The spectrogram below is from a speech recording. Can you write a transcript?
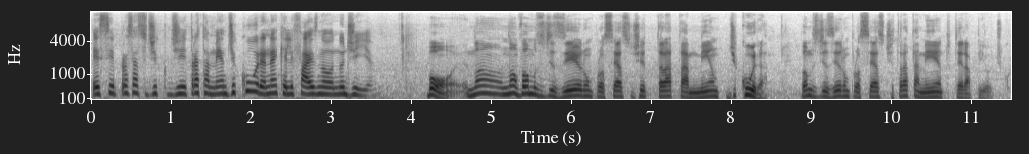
esse processo de, de tratamento, de cura né, que ele faz no, no dia. Bom, não, não vamos dizer um processo de tratamento, de cura, vamos dizer um processo de tratamento terapêutico.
